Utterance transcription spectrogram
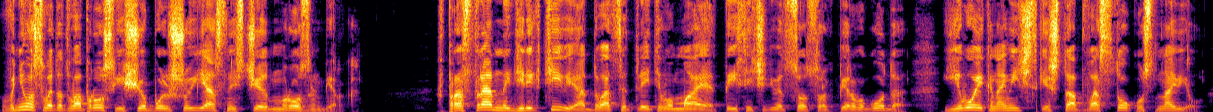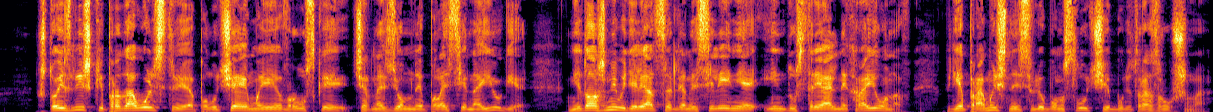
внес в этот вопрос еще большую ясность, чем Розенберг. В пространной директиве от 23 мая 1941 года его экономический штаб «Восток» установил, что излишки продовольствия, получаемые в русской черноземной полосе на юге, не должны выделяться для населения индустриальных районов, где промышленность в любом случае будет разрушена.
